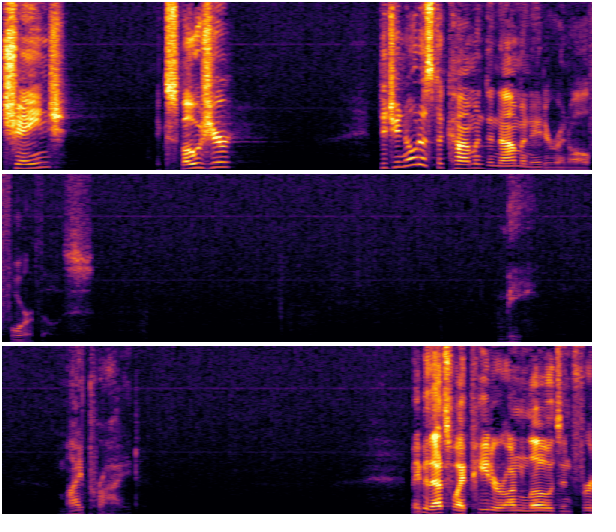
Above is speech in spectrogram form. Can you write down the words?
Change, exposure. Did you notice the common denominator in all four of those? My pride. Maybe that's why Peter unloads in 1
